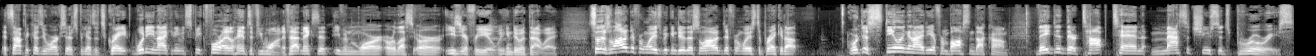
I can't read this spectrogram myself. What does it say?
it's not because he works there; it's because it's great. Woody and I can even speak for Idle Hands if you want. If that makes it even more or less or easier for you, we can do it that way. So there's a lot of different ways we can do this. A lot of different ways to break it up. We're just stealing an idea from Boston.com. They did their top 10 Massachusetts breweries,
